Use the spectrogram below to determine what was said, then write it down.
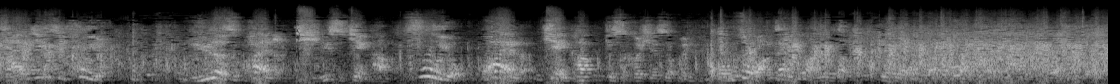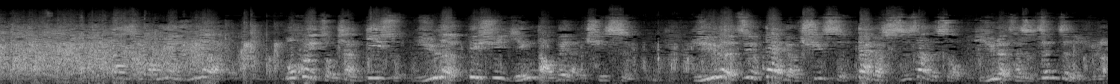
财经是富有，娱乐是快乐，体育是健康。富有、快乐、健康就是和谐社会。我们做网站也往这个走，对不对？我们的娱乐不会走向低俗，娱乐必须引导未来的趋势。娱乐只有代表趋势、代表时尚的时候，娱乐才是真正的娱乐。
